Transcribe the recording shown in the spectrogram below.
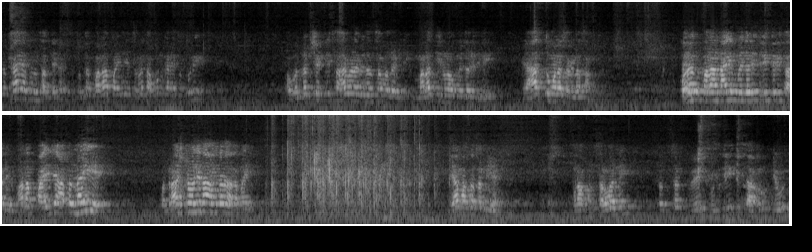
तर काय आपण साध्य करायचं? तर मला पाहिजे सगळंच आपण करायचं थोडी. वल्लभ शेट्टी सहा वेळा विधानसभा लढली. मला तीन वेळा उमेदवारी दिली. मी आज तुम्हाला सगळ्यांना सांगतो. परत मला नाही उमेदवारी दिली तरी चालेल. मला पाहिजे असं नाहीये. पण राष्ट्रवादीचा आमदार झाला पाहिजे. या मताचा मी आहे. म्हणून आपण सर्वांनी सतत वेळ बुद्धी जागरूक घेऊन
